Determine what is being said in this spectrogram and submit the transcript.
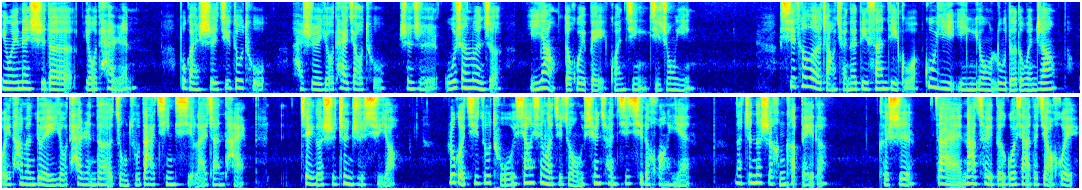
因为那时的犹太人，不管是基督徒还是犹太教徒，甚至无神论者，一样都会被关进集中营。希特勒掌权的第三帝国故意引用路德的文章，为他们对犹太人的种族大清洗来站台，这个是政治需要。如果基督徒相信了这种宣传机器的谎言，那真的是很可悲的。可是。在纳粹德国下的教会，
